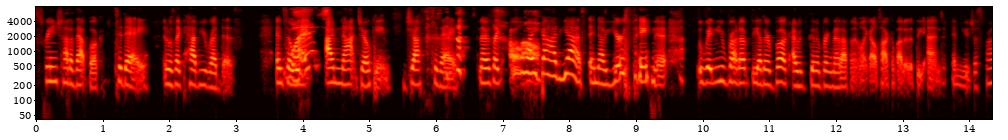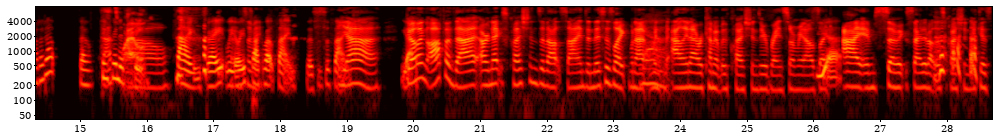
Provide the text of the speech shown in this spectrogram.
screenshot of that book today and was like, "Have you read this?" And so we, I'm not joking, just today. and I was like, "Oh wow. my god, yes." And now you're saying it when you brought up the other book, I was going to bring that up, and I'm like, I'll talk about it at the end, and you just brought it up. So synchronicity, wow. signs, right? We always talk about signs. This is a sign. Yeah. yeah. Going off of that, our next question's about signs, and this is like when I yeah. when Allie and I were coming up with questions, we were brainstorming. I was like, yeah. I am so excited about this question because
